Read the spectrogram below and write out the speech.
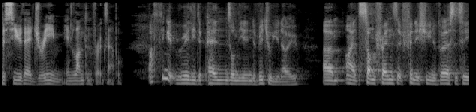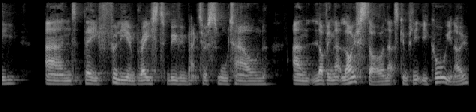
pursue their dream in London, for example? I think it really depends on the individual, you know. Um, I had some friends that finished university and they fully embraced moving back to a small town and loving that lifestyle. And that's completely cool, you know.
